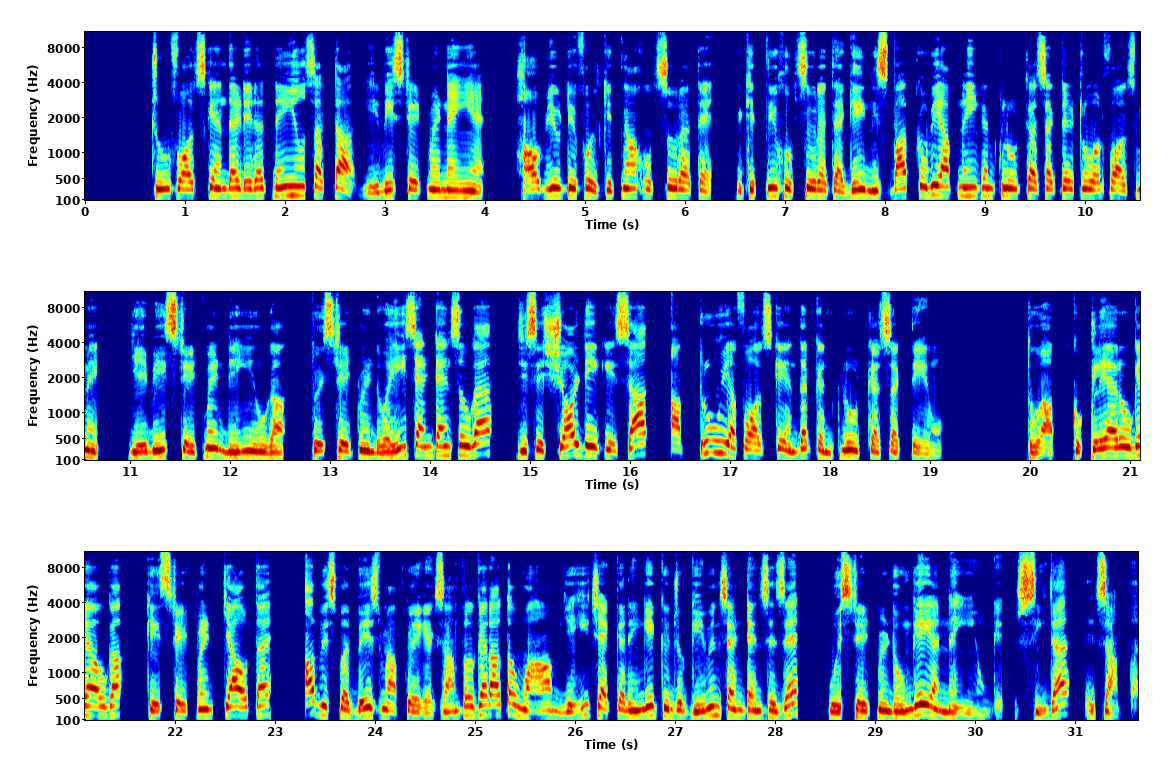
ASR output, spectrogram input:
ट्रू फॉल्स के अंदर डिडक्ट नहीं हो सकता, ये भी स्टेटमेंट नहीं है। हाउ ब्यूटीफुल कितना खूबसूरत है कितनी खूबसूरत है। अगेन इस बात को भी आप नहीं कंक्लूड कर सकते ट्रू और फॉल्स में, ये भी स्टेटमेंट नहीं होगा। तो स्टेटमेंट वही सेंटेंस होगा, जिसे शॉर्ट ए के साथ आप ट्रू या फॉल्स के अंदर कंक्लूड कर सकते हो। तो आपको क्लियर हो गया होगा कि स्टेटमेंट क्या होता है। अब इस पर बेस्ड मैं आपको एक एग्जांपल कराता हूँ। वहाँ हम यही चेक करेंगे कि जो गिवन सेंटेंसेस है, वो स्टेटमेंट होंगे या नहीं होंगे। सीधा example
